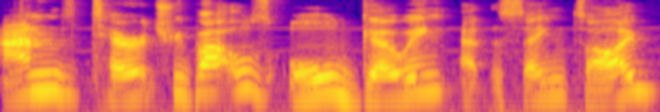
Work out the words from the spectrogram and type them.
and territory battles all going at the same time,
